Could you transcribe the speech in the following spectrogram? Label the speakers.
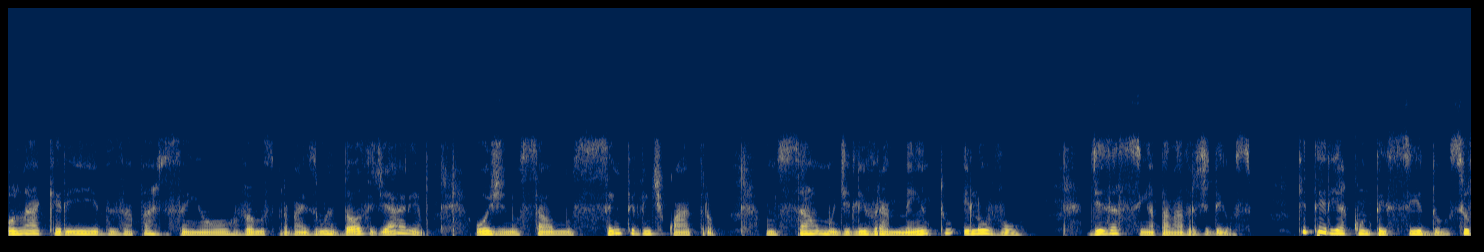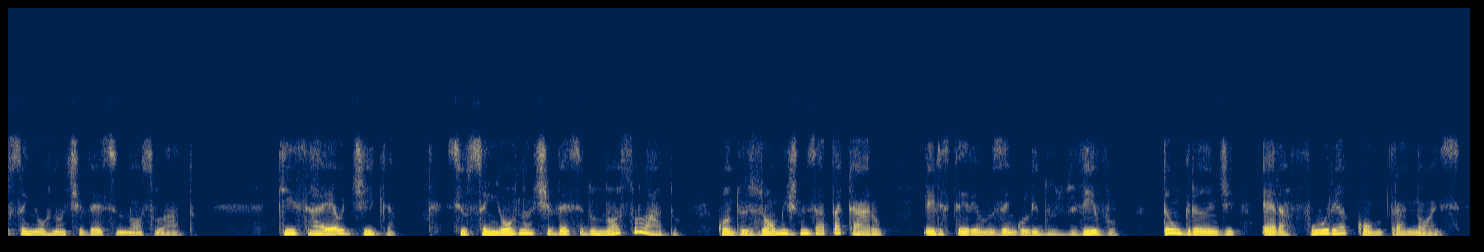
Speaker 1: Olá, queridos, a paz do Senhor. Vamos para mais uma dose diária? Hoje no Salmo 124, um salmo de livramento e louvor. Diz assim a palavra de Deus: Que teria acontecido se o Senhor não tivesse do nosso lado? Que Israel diga: Se o Senhor não estivesse do nosso lado, quando os homens nos atacaram, eles teriam nos engolido vivo. Tão grande era a fúria contra nós.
